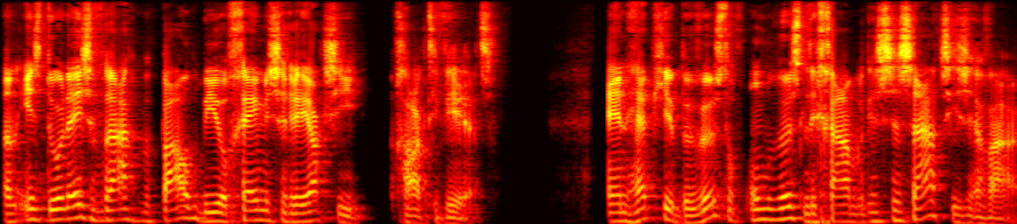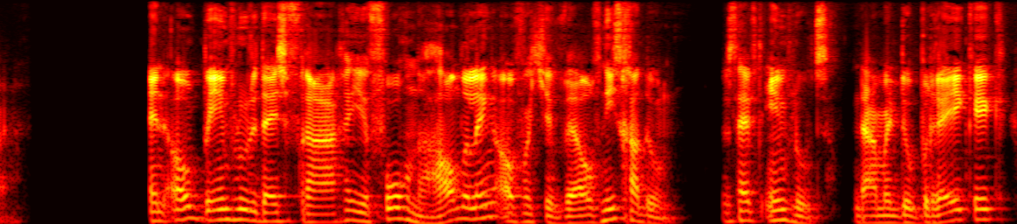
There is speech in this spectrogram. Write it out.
dan is door deze vraag een bepaalde biochemische reactie geactiveerd. En heb je bewust of onbewust lichamelijke sensaties ervaren. En ook beïnvloeden deze vragen je volgende handeling over wat je wel of niet gaat doen. Dus het heeft invloed. Daarmee doorbreek ik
